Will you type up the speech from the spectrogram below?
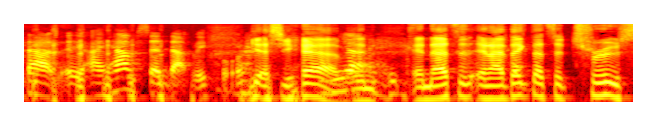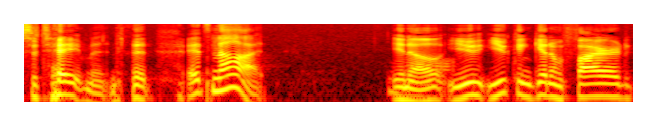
That I have said that before. yes you have. And and that's a, and i think that's a true statement. It's not. You know No. you you can get them fired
